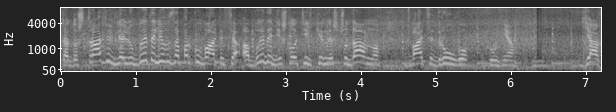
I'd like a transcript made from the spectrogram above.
та до штрафів для любителів запаркуватися, аби не дійшло тільки нещодавно, 22 грудня. Як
